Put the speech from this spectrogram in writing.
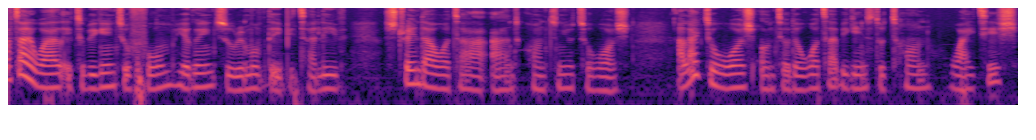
After a while, it will begin to foam. You're going to remove the bitter leaf, strain that water, and continue to wash. I like to wash until the water begins to turn whitish.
